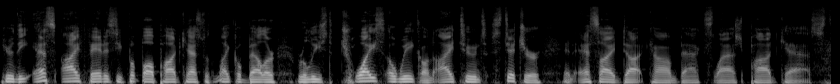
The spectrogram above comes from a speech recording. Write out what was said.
Hear the SI Fantasy Football Podcast with Michael Beller, released twice a week on iTunes, Stitcher, and SI.com backslash podcasts.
